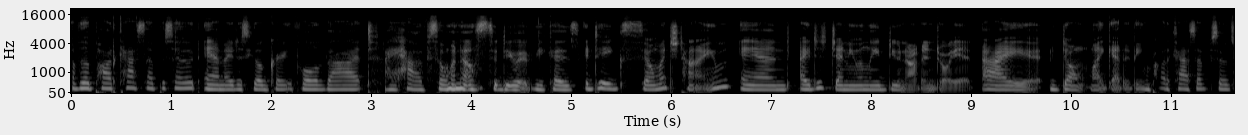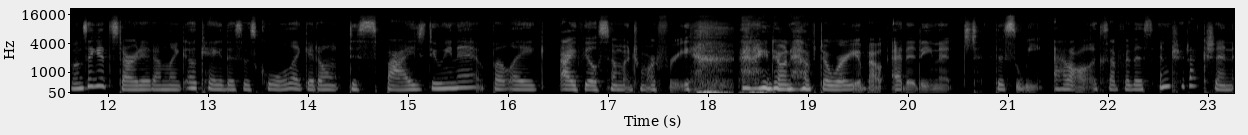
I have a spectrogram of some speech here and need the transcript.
of the podcast episode. And I just feel grateful that I have someone else to do it because it takes so much time and I just genuinely do not enjoy it. I don't like editing podcast episodes. Once I get started, I'm like, okay, this is cool. Like, I don't despise doing it, but like, I feel so much more free that I don't have to worry about editing it this week at all, except for this introduction.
